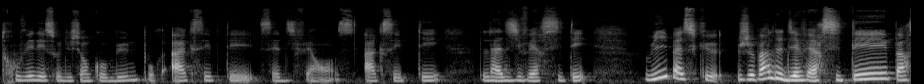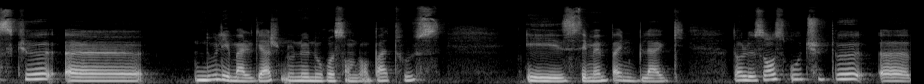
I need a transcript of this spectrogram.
trouver des solutions communes pour accepter cette différence, accepter la diversité. Oui, parce que je parle de diversité parce que euh, nous, les Malgaches, nous ne nous ressemblons pas tous. Et c'est même pas une blague. Dans le sens où tu peux, euh,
